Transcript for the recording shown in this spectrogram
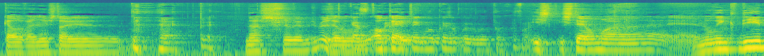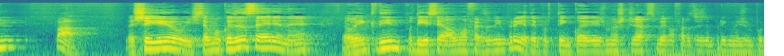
Aquela velha história. Nós sabemos, mas eu, acaso, ok, Eu tenho uma coisa para isto, isto é uma. é No LinkedIn, pá, achei eu, isto é uma coisa séria, né? O LinkedIn podia ser alguma oferta de emprego, até porque tenho colegas meus que já receberam ofertas de emprego mesmo por,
